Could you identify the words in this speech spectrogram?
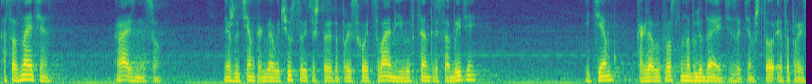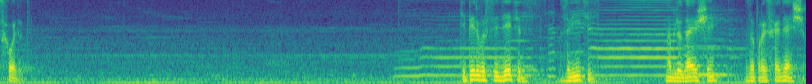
Осознайте разницу между тем, когда вы чувствуете, что это происходит с вами, и вы в центре событий, и тем, когда вы просто наблюдаете за тем, что это происходит. Теперь вы свидетель, зритель, наблюдающий за происходящим.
